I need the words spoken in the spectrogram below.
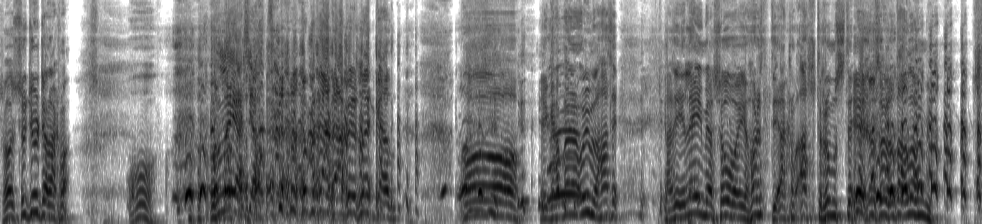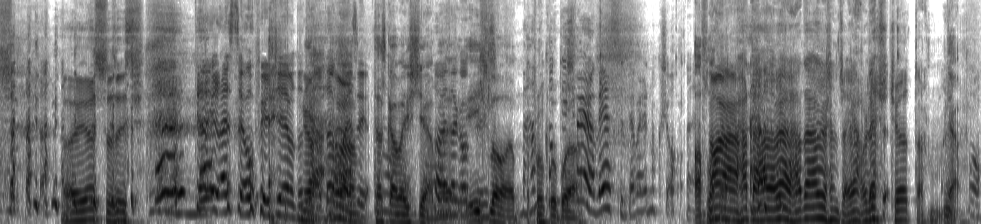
Så, så gjorde jag Åh. Och leja sig. Bara över läggan. Åh, jag kan bara ujma. Han säger, jag lägger mig sova i hörti. Jag kommer allt rumsteg. Och så är det alla unga. Åh, jösses. Det är så för jävla det där. Det var så. Det ska vara inte jävla. Jag slår på propo på. Det var väsen. Det var nog chock. Nej, hade hade väl. Hade hade sen så ja, och det kött. Ja.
